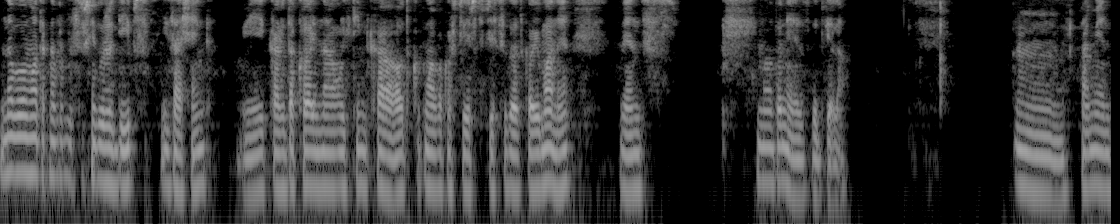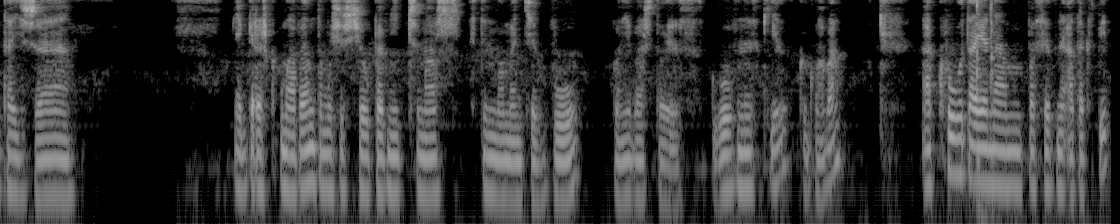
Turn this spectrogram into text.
No bo ma tak naprawdę strasznie duży dips i zasięg. I każda kolejna ultimka od Kogmawa kosztuje 40 dodatkowej many, więc no to nie jest zbyt wiele. Mm, pamiętaj, że jak grasz Kogmawem, to musisz się upewnić, czy masz w tym momencie W, ponieważ to jest główny skill Kogmawa. A Q daje nam pasywny attack speed.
